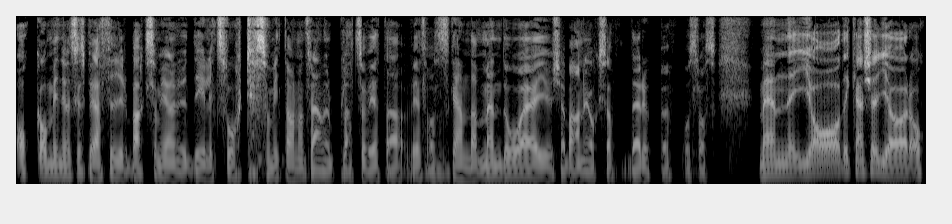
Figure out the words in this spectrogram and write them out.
Och om vi nu ska spela fyrback som vi gör nu, det är lite svårt eftersom vi inte har någon tränare på plats och veta, veta vad som ska hända. Men då är ju Shabani också där uppe och slåss. Men ja, det kanske jag gör och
